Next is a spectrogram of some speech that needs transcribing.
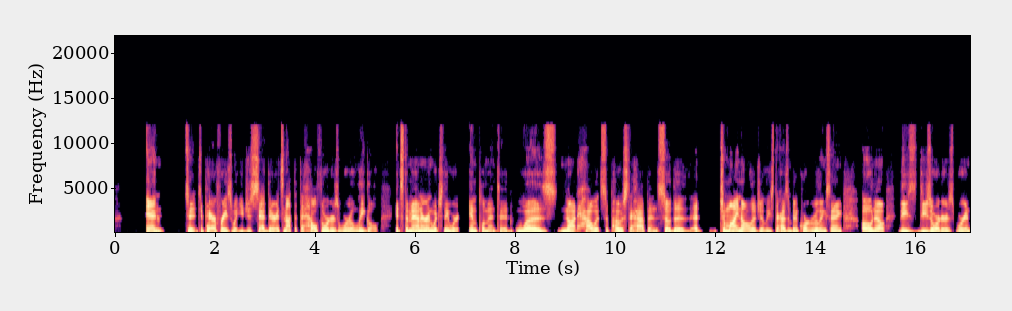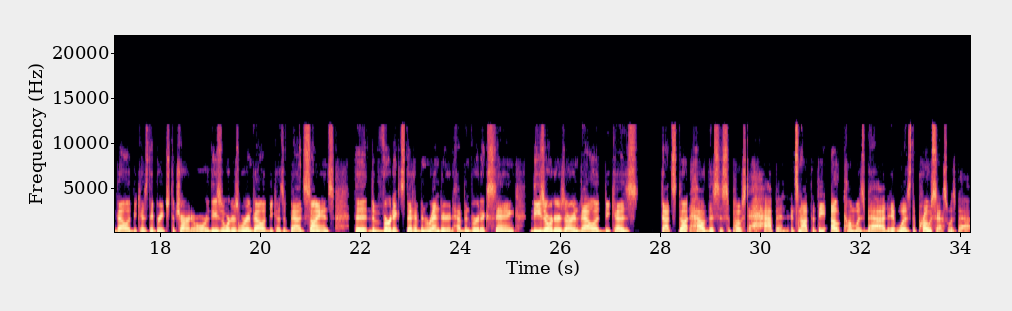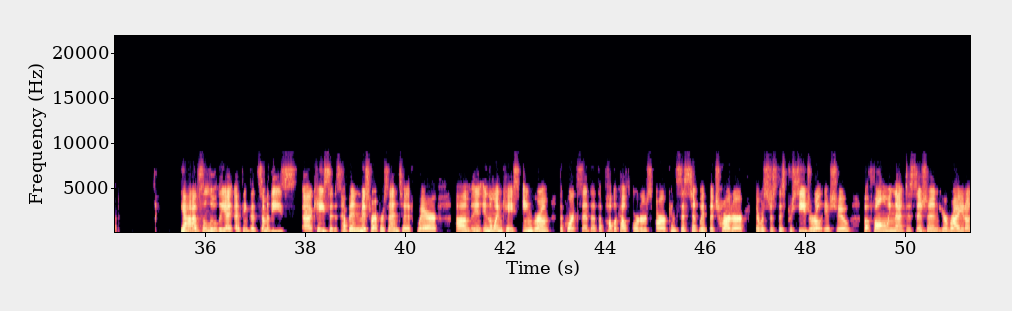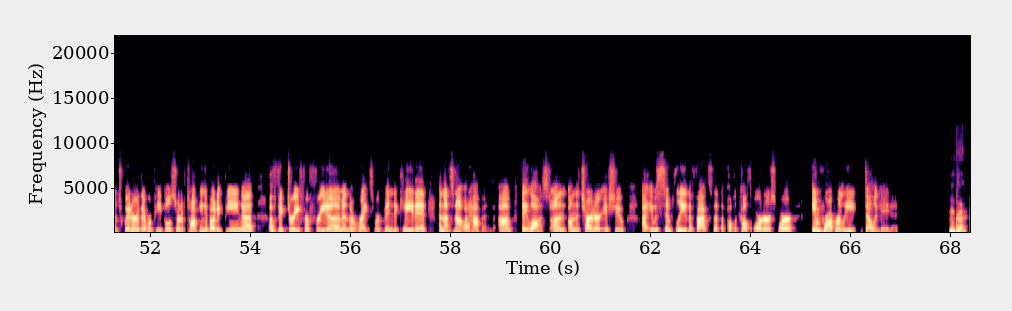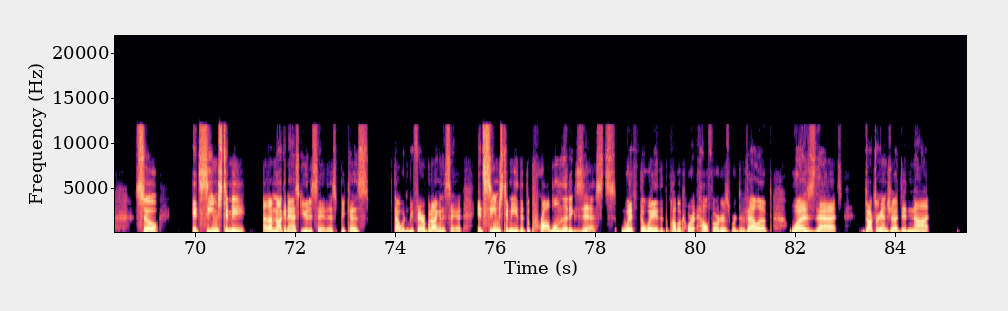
And to to paraphrase what you just said there, it's not that the health orders were illegal. It's the manner in which they were implemented was not how it's supposed to happen. So the to my knowledge at least there hasn't been a court ruling saying, "Oh no, these these orders were invalid because they breached the charter or these orders were invalid because of bad science." The the verdicts that have been rendered have been verdicts saying these orders are invalid because that's not how this is supposed to happen. It's not that the outcome was bad, it was the process was bad. Yeah, absolutely. I, I think that some of these uh, cases have been misrepresented. Where, um, in, in the one case, Ingram, the court said that the public health orders are consistent with the charter. There was just this procedural issue. But following that decision, you're right. On Twitter, there were people sort of talking about it being a, a victory for freedom and the rights were vindicated. And that's not what happened. Um, they lost on, on the charter issue. Uh, it was simply the fact that the public health orders were improperly delegated. Okay. So it seems to me, and I'm not going to ask you to say this because that wouldn't be fair, but I'm going to say it. It seems to me that the problem that exists with the way that the public health orders were developed was that Dr. Hinshaw did not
